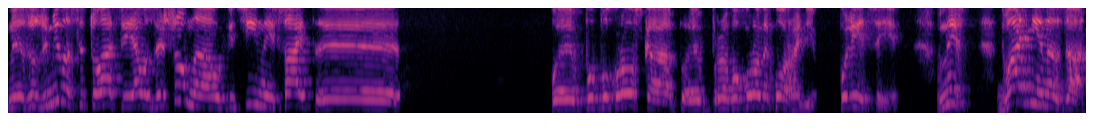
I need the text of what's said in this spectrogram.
незрозуміла ситуація. Я от зайшов на офіційний сайт е, е, Покровська е, правоохоронних органів поліції. В них два дні назад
